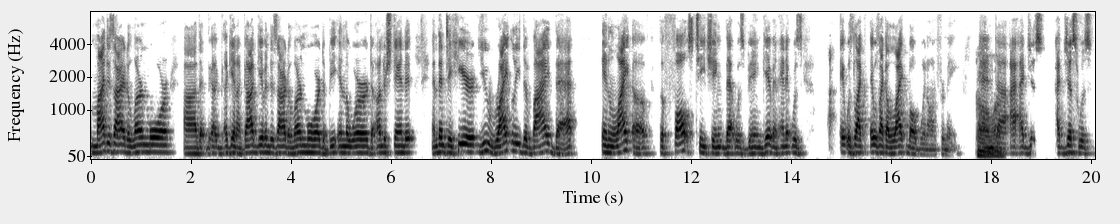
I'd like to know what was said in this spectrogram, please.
my desire to learn more, uh, that uh, again, a God given desire to learn more, to be in the word, to understand it, and then to hear you rightly divide that in light of the false teaching that was being given. And it was, it was like, it was like a light bulb went on for me. Oh, and wow. uh, I, I just, I just was,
